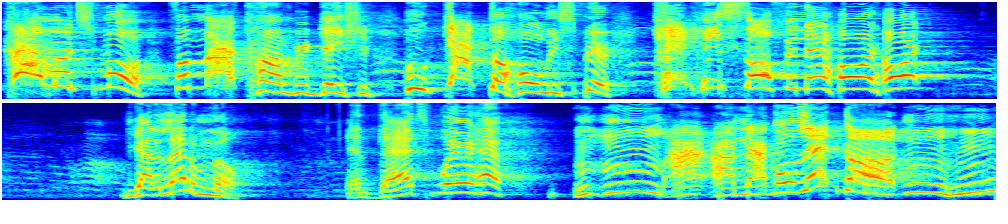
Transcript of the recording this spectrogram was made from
How much more for my congregation who got the Holy Spirit? Can't he soften that hard heart? You got to let him know. And that's where it happens. Mm-mm, I, am not going to let God. Mm-hmm.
